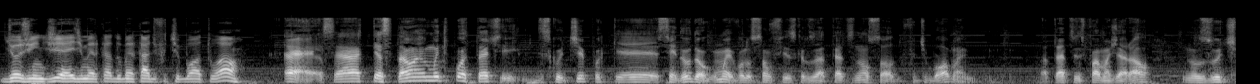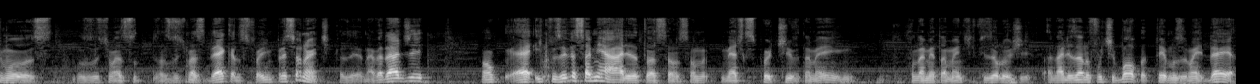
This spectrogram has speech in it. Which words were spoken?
de hoje em dia aí de mercado, do mercado de futebol atual? É, essa questão é muito importante discutir, porque, sem dúvida alguma, a evolução física dos atletas, não só do futebol, mas atletas de forma geral, nos últimos, nos últimas, nas últimas décadas foi impressionante. Quer dizer, na verdade, é, inclusive essa é a minha área de atuação, sou médico esportivo também, fundamentalmente de fisiologia. Analisando o futebol, para termos uma ideia,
